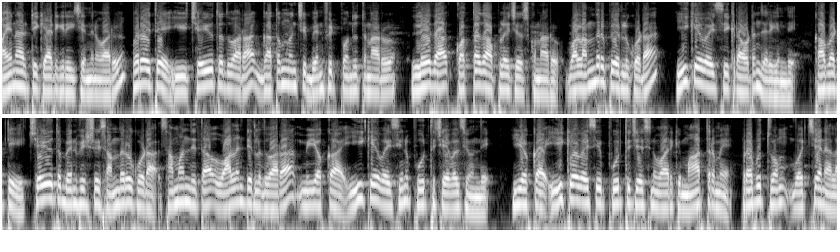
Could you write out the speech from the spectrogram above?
మైనారిటీ కేటగిరీకి చెందిన వారు ఎవరైతే ఈ చేయూత ద్వారా గతం నుంచి బెనిఫిట్ పొందుతున్నారు లేదా కొత్తగా అప్లై చేసుకున్నారు వాళ్ళందరి పేర్లు కూడా ఈకేవైసీకి రావడం జరిగింది. కాబట్టి చేయూత బెనిఫిషరీస్ అందరూ కూడా సంబంధిత వాలంటీర్ల ద్వారా మీ యొక్క ఈకేవైసీని పూర్తి చేయవలసి ఉంది. ఈ యొక్క ఈకేవైసీ పూర్తి చేసిన వారికి మాత్రమే ప్రభుత్వం వచ్చే నెల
